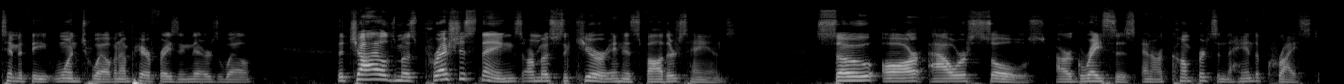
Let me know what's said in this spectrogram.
Timothy 1:12 and I'm paraphrasing there as well. The child's most precious things are most secure in his father's hands. So are our souls, our graces, and our comforts in the hand of Christ.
